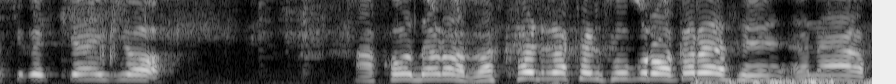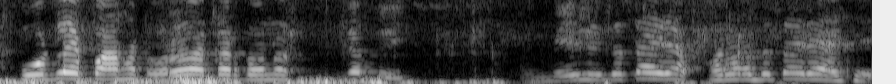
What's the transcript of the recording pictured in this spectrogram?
શીખે ચાઈ ગયો. આખો દાડો રખડ રખડ છોકરો કરે છે અને આ પોટલે પાછા ઢોરવા કરતો નથી. ગતુંય મેને જતા રહ્યા ફરવા જતા રહ્યા છે.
